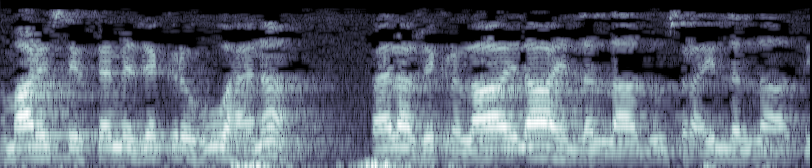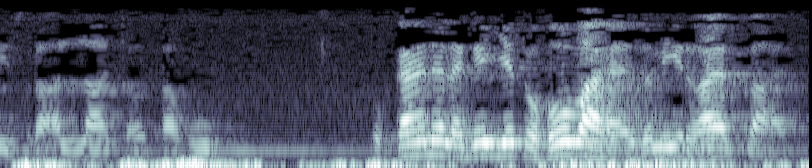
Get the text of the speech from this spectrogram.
ہمارے سلسلے میں ذکر ہو ہے نا۔ پہلا ذکر لا الہ الا اللہ، دوسرا الا اللہ، تیسرا اللہ، چوتھا ہو۔ تو کہنے لگے یہ تو ہوا ہے، ضمیر غائب کا ہے۔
